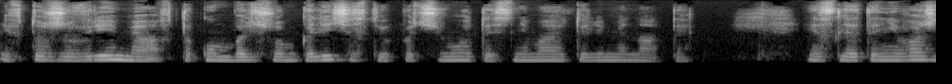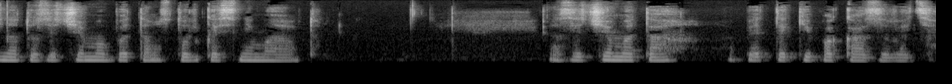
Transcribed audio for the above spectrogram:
И в то же время в таком большом количестве, почему это снимают иллюминаты. Если это не важно, то зачем об этом столько снимают? А зачем это опять-таки показывать?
